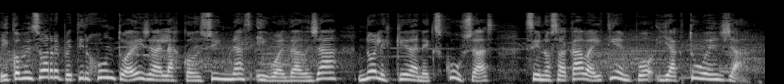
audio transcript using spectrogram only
y comenzó a repetir junto a ella las consignas Igualdad ya, no les quedan excusas, se nos acaba el tiempo y actúen ya.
